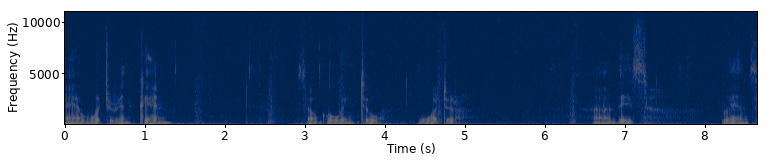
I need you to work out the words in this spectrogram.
Uh, watering can. So go into water uh, these plants.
